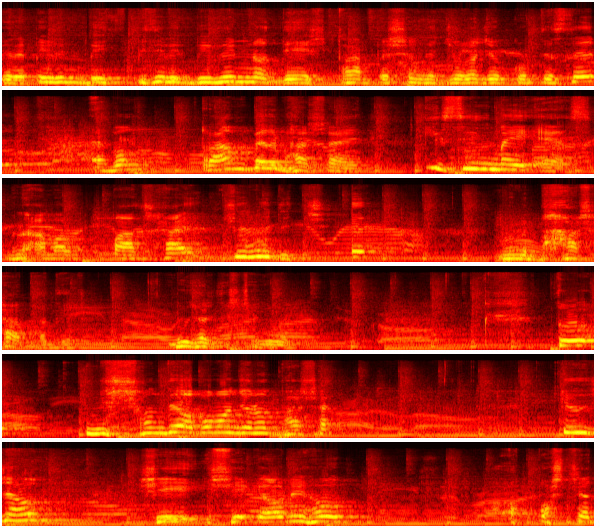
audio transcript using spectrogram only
করে বিভিন্ন পৃথিবীর বিভিন্ন দেশ ট্রাম্পের সঙ্গে যোগাযোগ করতেছে এবং ট্রাম্পের ভাষায় কিসিং মাই অ্যাস মানে আমার পাছায় চুমু দিচ্ছে। মানে ভাষা তাদের বোঝার চেষ্টা করুন। তো নিঃসন্দেহে অপমানজনক ভাষা। কিন্তু যা হোক, সে সে কারণে হোক পশ্চাৎ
